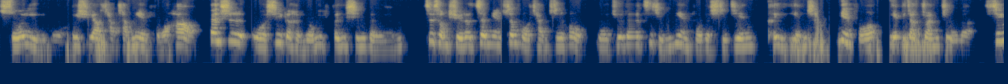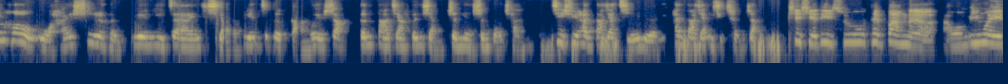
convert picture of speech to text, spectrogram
所以我必须要常常念佛号。但是我是一个很容易分心的人。自从学了正念生活禅之后，我觉得自己念佛的时间可以延长，念佛也比较专注了。今后我还是很愿意在小编这个岗位上跟大家分享正念生活禅，继续和大家结缘，和大家一起成长。谢谢丽叔，太棒了！我们因为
